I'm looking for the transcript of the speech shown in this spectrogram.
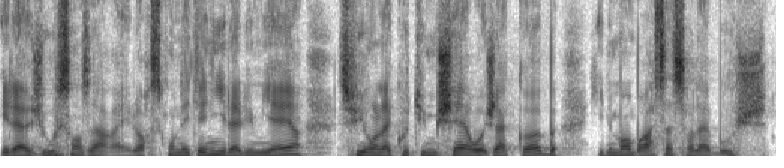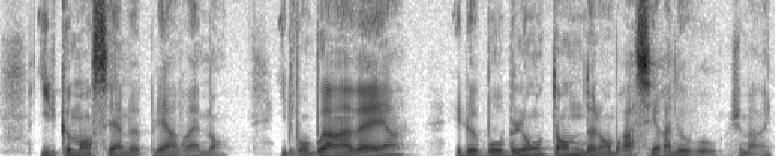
et la joue sans arrêt. Lorsqu'on éteignit la lumière, suivant la coutume chère au Jacob, il m'embrassa sur la bouche. Il commençait à me plaire vraiment. Ils vont boire un verre, et le beau blond tente de l'embrasser à nouveau. Je m'arrête.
